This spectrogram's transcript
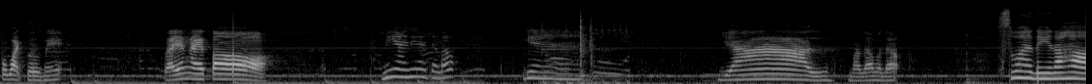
ประวัติตรงนี้ แล้วยังไงต่อ นี่ไงนี่ไงจะแล้วแย่ย่ามาแล้ว มาแล้ว สวัสดีนะคะ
